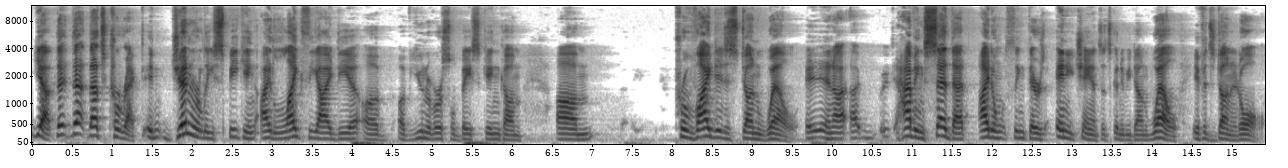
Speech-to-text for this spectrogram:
yeah, that, that that's correct. In generally speaking, I like the idea of of universal basic income, um, provided it's done well. And I, I, having said that, I don't think there's any chance it's going to be done well if it's done at all.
